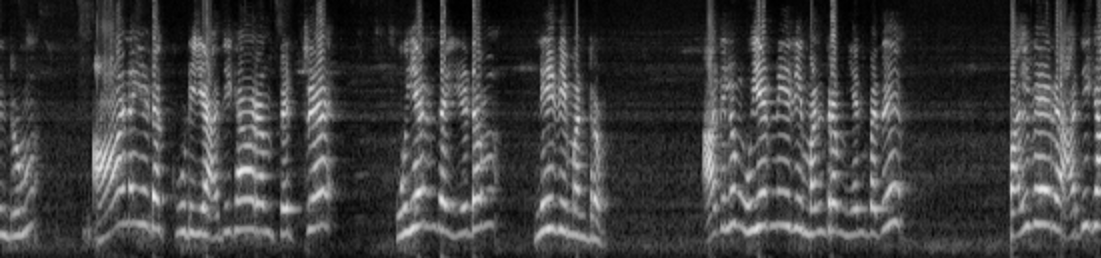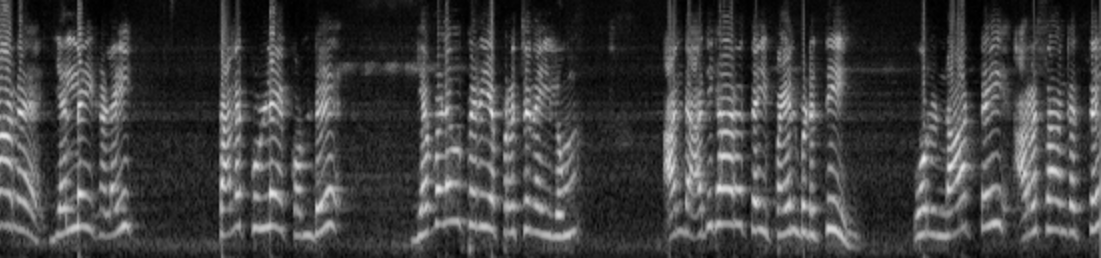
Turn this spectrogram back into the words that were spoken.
என்றும் ஆணையிடக்கூடிய அதிகாரம் பெற்ற உயர்ந்த இடம் நீதிமன்றம். அதிலும் உயர்நீதிமன்றம் என்பது பல்வேறு அதிகார எல்லைகளை தனக்குள்ளே கொண்டு எவ்வளவு பெரிய பிரச்சனையிலும் அந்த அதிகாரத்தை பயன்படுத்தி ஒரு நாட்டை அரசாங்கத்தை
